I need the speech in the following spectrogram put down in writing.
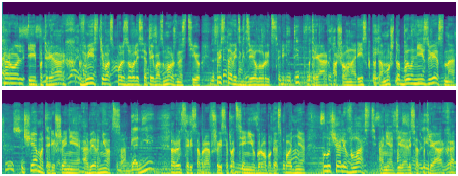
Король и патриарх вместе воспользовались этой возможностью приставить к делу рыцарей. Патриарх пошел на риск, потому что было неизвестно, чем это решение обернется. Рыцари, собравшиеся под сенью гроба Господня, получали власть, они отделялись от патриарха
